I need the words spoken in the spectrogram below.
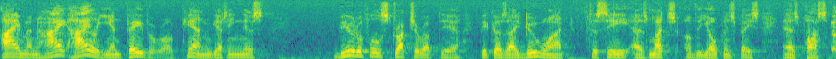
I'm in high, highly in favor of Ken getting this beautiful structure up there because I do want to see as much of the open space as possible.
